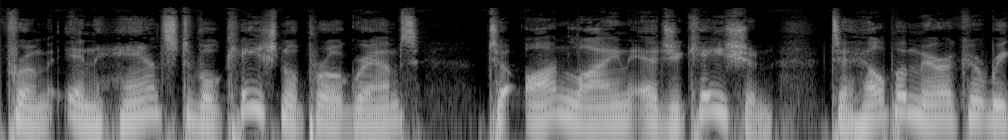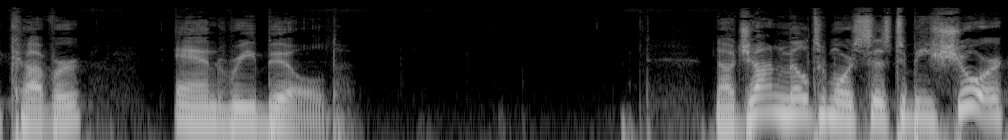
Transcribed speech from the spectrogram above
from enhanced vocational programs to online education to help America recover and rebuild. Now, Jon Miltimore says to be sure,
